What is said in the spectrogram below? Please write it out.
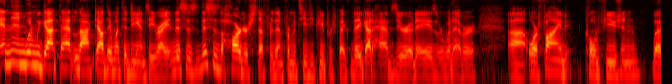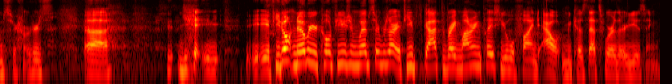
and then when we got that knocked out, they went to DMZ, right? And this is this is the harder stuff for them from a TTP perspective. They've got to have zero days or whatever, uh, or find Cold Fusion web servers. Uh, if you don't know where your Cold Fusion web servers are, if you've got the right monitoring place, you will find out because that's where they're using.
